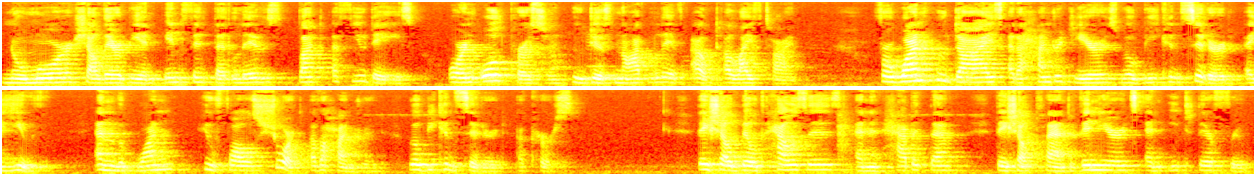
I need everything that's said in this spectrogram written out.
No more shall there be an infant that lives but a few days, or an old person who does not live out a lifetime. For one who dies at a hundred years will be considered a youth, and the one who falls short of a hundred will be considered accursed. They shall build houses and inhabit them they shall plant vineyards and eat their fruit.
